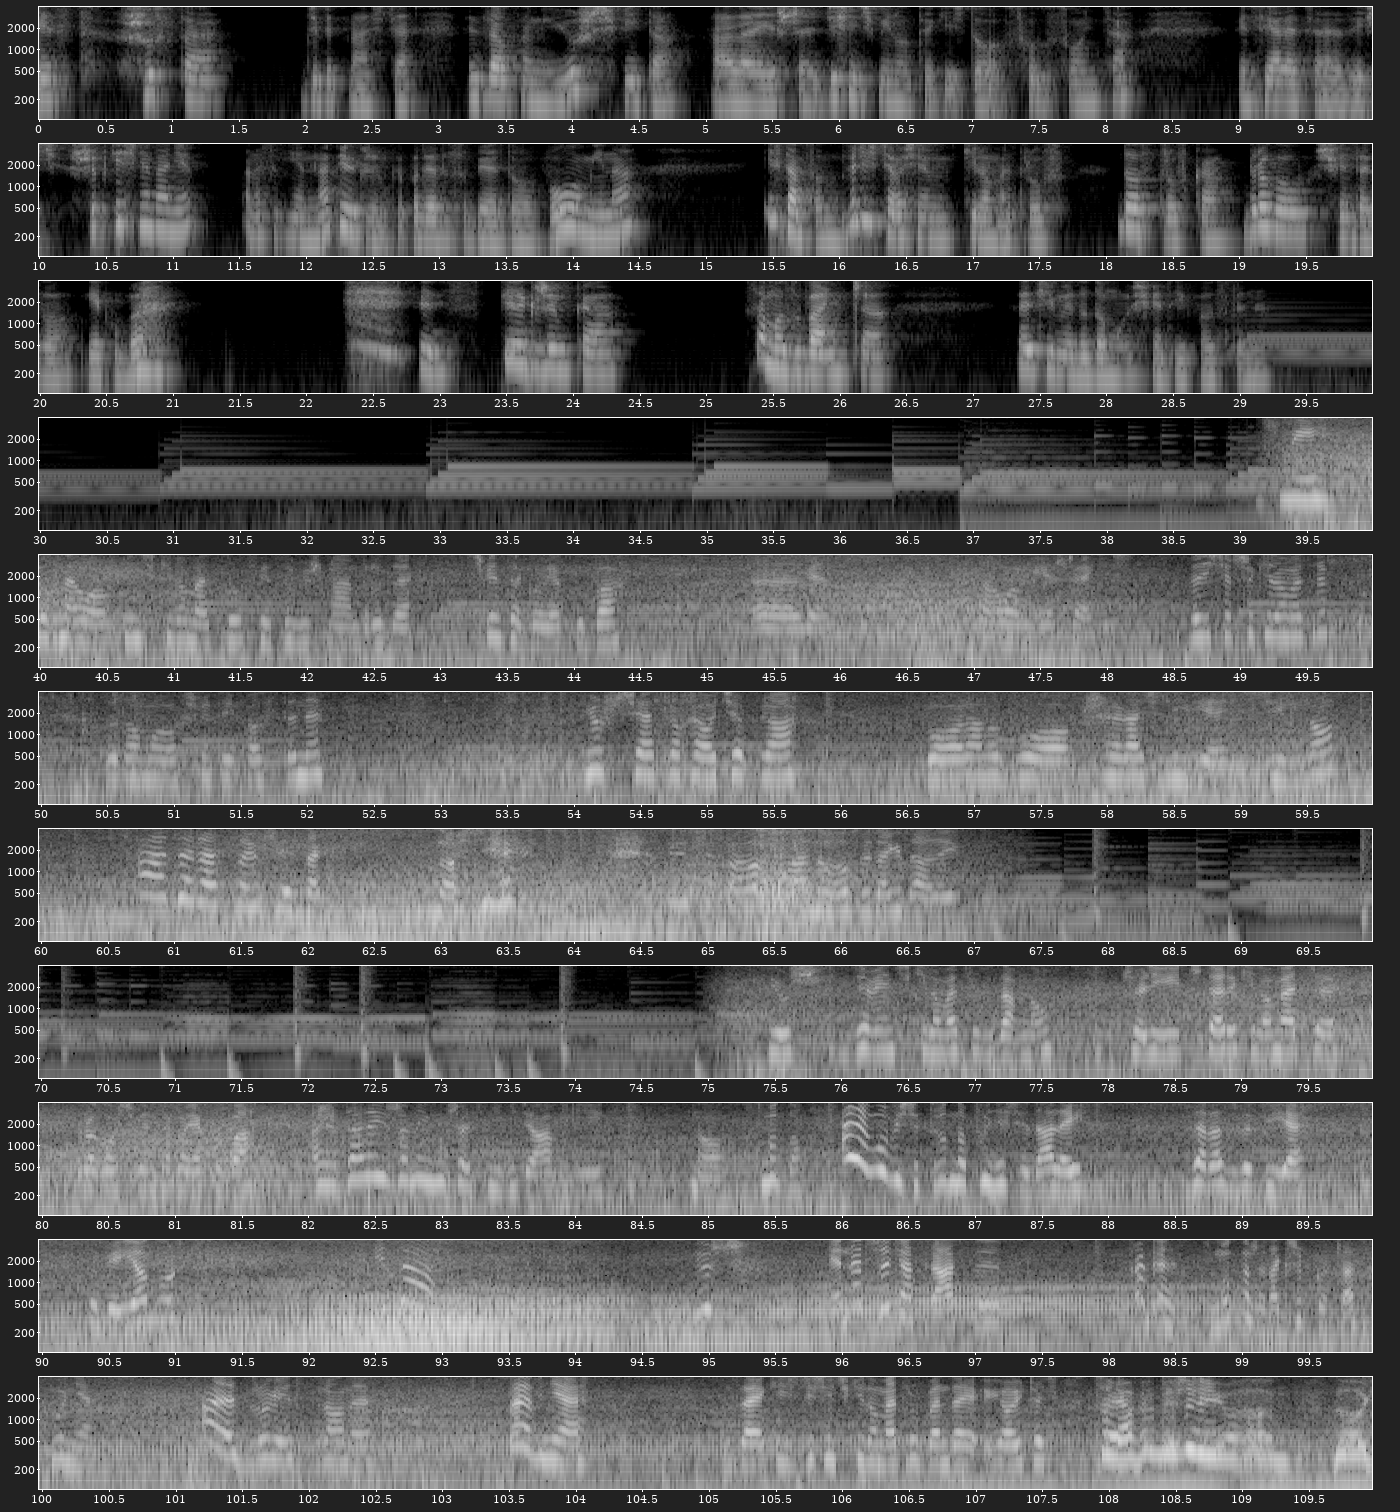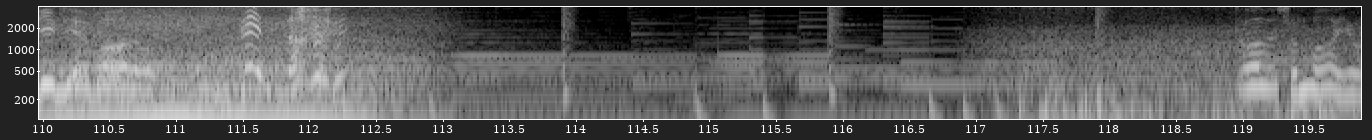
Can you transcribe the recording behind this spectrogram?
Jest 6.19, więc za oknami już świta, ale jeszcze 10 minut jakieś do wschodu słońca. Więc ja lecę zjeść szybkie śniadanie, a następnie na pielgrzymkę podjadę sobie do Wołomina i stamtąd 28 km do Ostrówka drogą świętego Jakuba. Więc pielgrzymka samozwańcza. Lecimy do domu świętej Faustyny. Mi stugnęło 5 km, jestem już na drodze świętego Jakuba, e, więc zostało mi jeszcze jakieś 23 km do domu świętej Faustyny. Już się trochę ociepla, bo rano było przeraźliwie zimno, a teraz to już jest tak znośnie. Więc chwała Panu, oby tak dalej. Już 9 km za mną, czyli 4 km drogą świętego Jakuba, a ja dalej żadnej muszelki nie widziałam i no, smutno. Ale mówi się, trudno, płynie się dalej. Zaraz wypiję sobie jogurt. I co? Już jedna trzecia trasy. Trochę smutno, że tak szybko czas płynie, ale z drugiej strony pewnie za jakieś 10 km będę jojczyć, co ja wymyśliłam. Nogi mnie bolą. Więc no. Ale mają.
